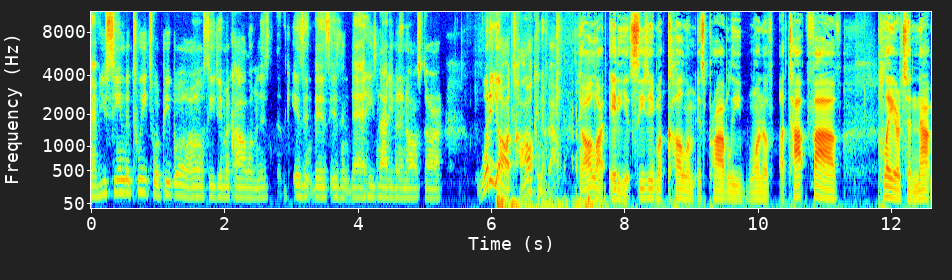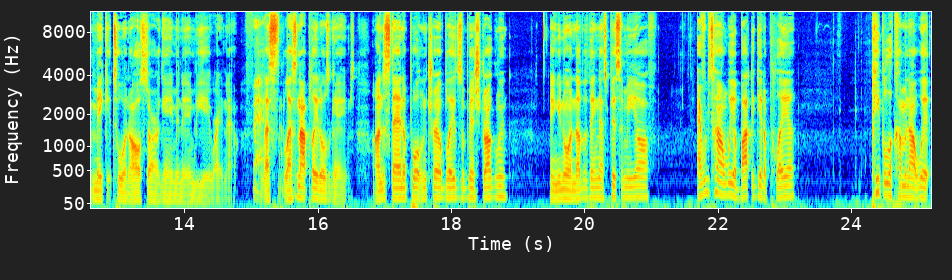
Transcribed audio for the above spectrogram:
Have you seen the tweets where people, oh, CJ McCollum this isn't this, isn't that? He's not even an all star. What are y'all talking about? Y'all are idiots. CJ McCollum is probably one of a top five player to not make it to an All Star game in the NBA right now. Fact. Let's let's not play those games. understand the Portland Trailblazers have been struggling, and you know another thing that's pissing me off. Every time we about to get a player, people are coming out with,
